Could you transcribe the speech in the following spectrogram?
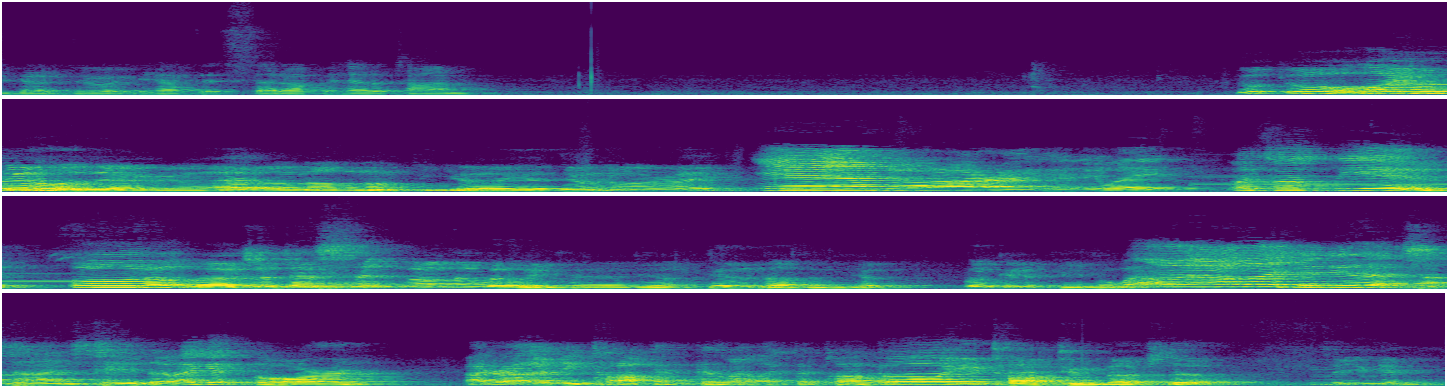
you're gonna do it, you have to set up ahead of time. Oh, how you doing there, Adam Another Monkey? Uh, you doing all right? Yeah, I'm doing all right anyway. What's up with you? Oh, not much. I'm just sitting on the lily pad. Yep, doing nothing. Yep, looking at people. Well, I like to do that sometimes too, though. I get bored. I'd rather be talking because I like to talk. Oh, you talk too much, though. So you can,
